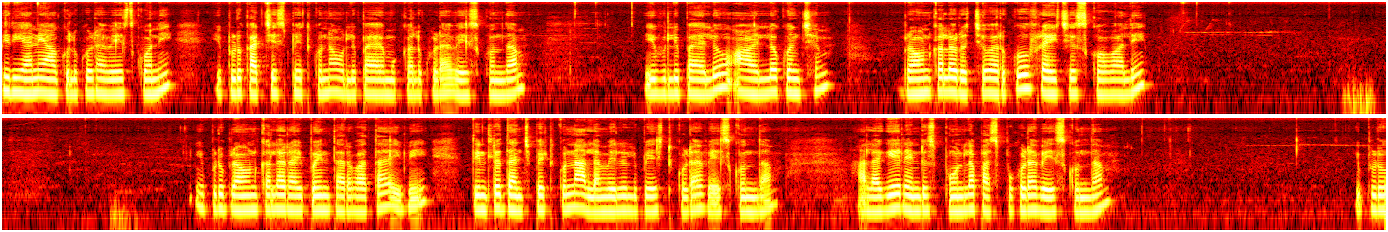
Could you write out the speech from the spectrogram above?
బిర్యానీ ఆకులు కూడా వేసుకొని ఇప్పుడు కట్ చేసి పెట్టుకున్న ఉల్లిపాయ ముక్కలు కూడా వేసుకుందాం. ఈ ఉల్లిపాయలు ఆయిల్లో కొంచెం బ్రౌన్ కలర్ వచ్చే వరకు ఫ్రై చేసుకోవాలి. ఇప్పుడు బ్రౌన్ కలర్ అయిపోయిన తర్వాత ఇవి దీంట్లో దంచి పెట్టుకున్న అల్లం వెల్లుల్లి పేస్ట్ కూడా వేసుకుందాం. అలాగే రెండు స్పూన్ల పసుపు కూడా వేసుకుందాం. ఇప్పుడు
